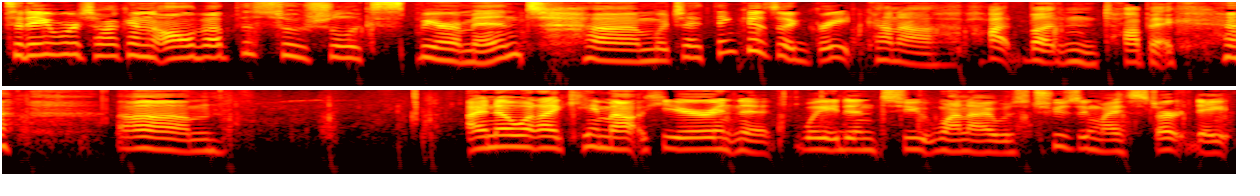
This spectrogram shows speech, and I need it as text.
Today we're talking all about the social experiment, um, which I think is a great kind of hot button topic. um, I know when I came out here and it weighed into when I was choosing my start date,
